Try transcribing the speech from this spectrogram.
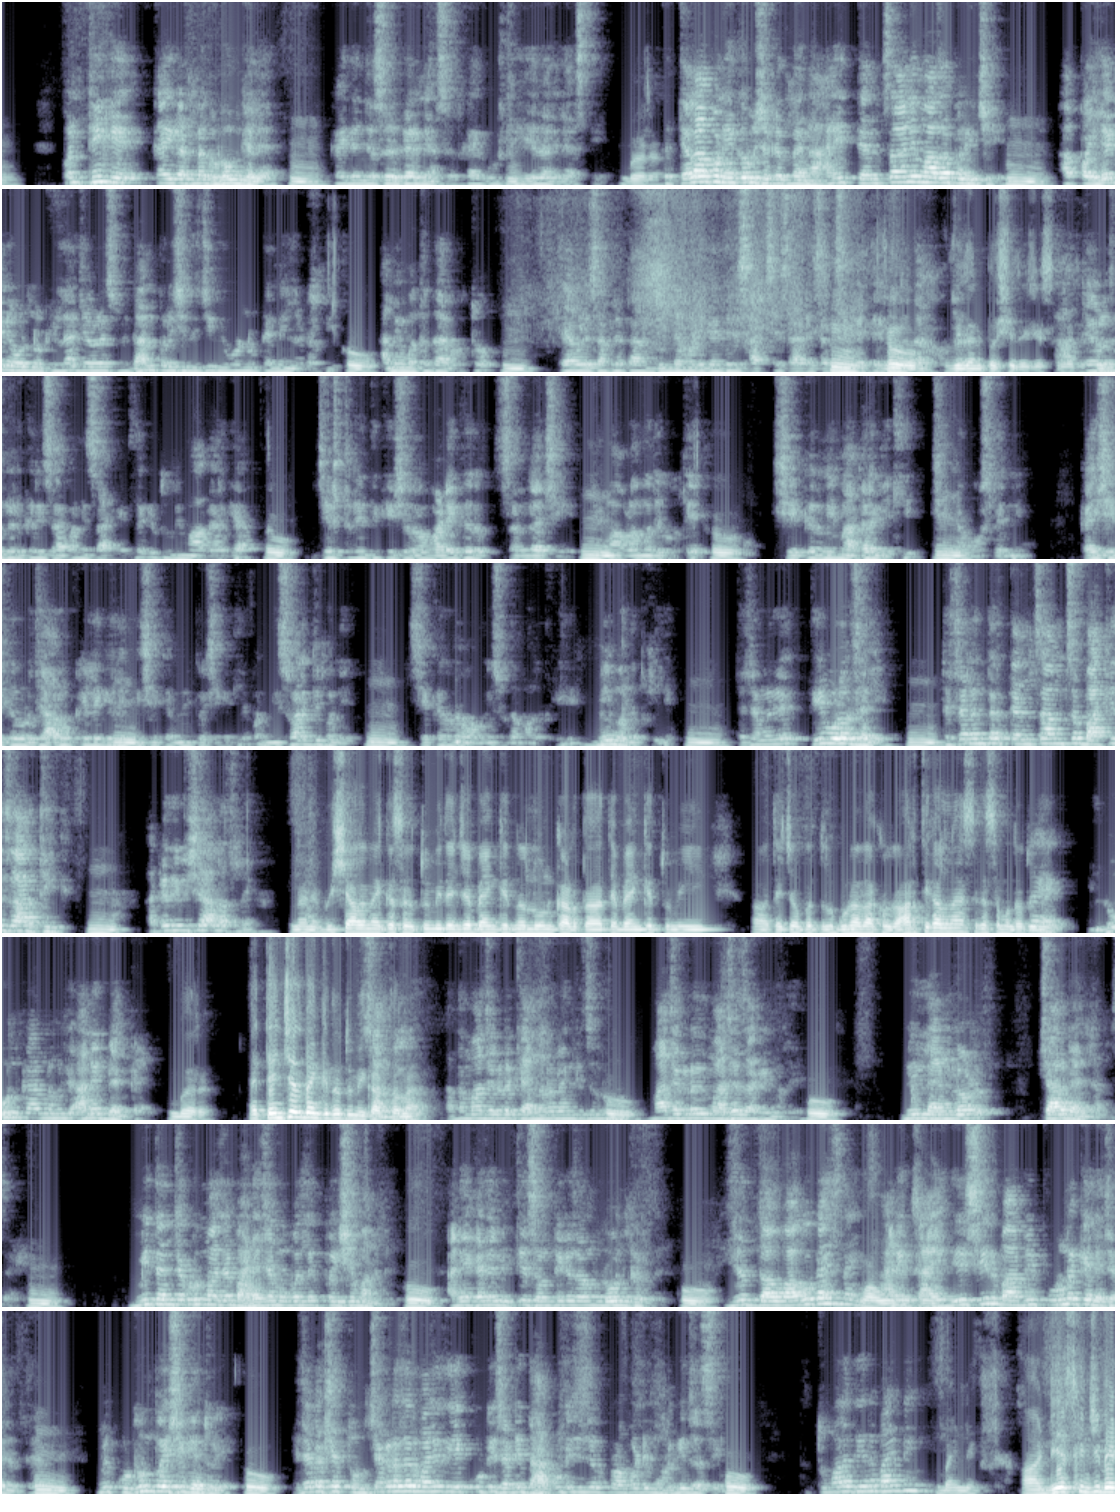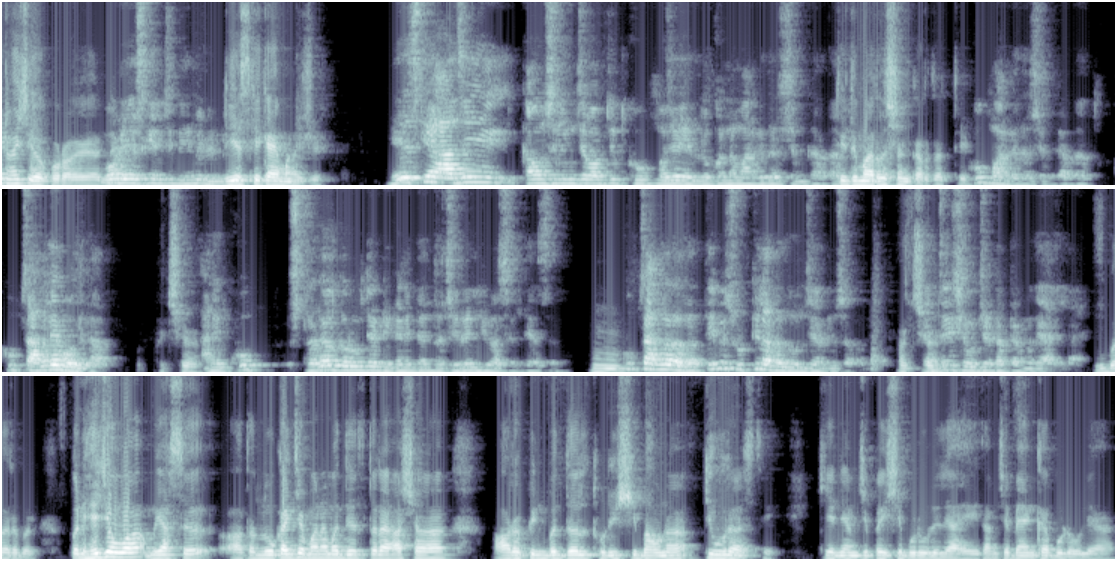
पण ठीक आहे काही घटना घडून गेल्या. हम्म, काही त्यांच्या सहकार्याने असेल काही गोष्टी. हे झालेल्या असतील. बरं. तर त्याला आपण हे करू शकत नाही ना. आणि त्यांचा आणि माझा परिचय. हम्म, हा पहिल्या निवडणुकीला ज्यावेळेस विधान परिषदेची निवडणूक त्यांनी लढवली हो. आम्ही मतदार होतो. हम्म, त्यावेळेस आपल्या ता- जिल्ह्यामध्ये काहीतरी सातशे साडेसातशे हम्म, काहीतरी हो. मतदार होतं. विधान परिषदेचे हा. त्यावेळेस गडकरी साहेबांनी सांगितलं की तुम्ही माघार घ्या. हो. ज्येष्ठ नेते केशवराव वाडेकर संघाचे हम्म. मावळामध्ये होते. हो. शेखरनी माघार घेतली शेखर भोसलेंनी. काही शेखरवरती आरोप केले गेले. की शेखरनी पैसे घेतले पण निस्वार्थीपणे हम्म, शेखर भाऊनी सुद्धा मदत केली मी मदत केली. त्याच्यामध्ये ती ओळख झाली. त्याच्यानंतर त्यांचं आमचं बाकीचं आर्थिक. हा कधी विषय आलाच नाही. नाही नाही विषय आला नाही कसं? तुम्ही त्यांच्या बँकेतनं लोन काढता त्या बँकेत तुम्ही त्याच्याबद्दल गुन्हा दाखवता आर्थिक आला नाही असं कसं म्हणता तुम्ही? लोन काढणं म्हणजे अनेक बँक आहेत. बरं. त्यांच्याच बँकेतनं तुम्ही काढता ना, आता माझ्याकडे कॅनरा बँकेचं हो. लोन माझ्याकडे माझ्या जागेमध्ये हो. मी लँडलॉर्ड चार बँकांचा आहे. मी त्यांच्याकडून माझ्या भाड्याच्या मोबदल्यात पैसे मागले. हो. आणि एखाद्या वित्तीय संस्थेकडे जाऊन लोन करतोय. हो. हिच्यात दा- वागू काहीच नाही. आणि काहीच नाही. कायदेशीर बाबी पूर्ण केल्याच्यानंतर हम्म, मी कुठून पैसे घेतोय? हो. याच्यापेक्षा तुमच्याकडे जर माझी एक कोटीसाठी दहा कोटीची जर प्रॉपर्टी मॉर्गेज असेल हो. तुम्हाला देणं बाइंडिंग बाइंडिंग डीएसकेची भेट व्हायची का कोरा डीएसकेची नेहमी भेट. डीएसके काय म्हणायचे? डीएसके आजही काउन्सिलिंगच्या बाबतीत खूप म्हणजे लोकांना मार्गदर्शन करतात. तिथे मार्गदर्शन करतात ते. खूप मार्गदर्शन करतात. खूप चांगले बोलतात. अच्छा. आणि खूप स्ट्रगल करून त्या ठिकाणी त्यांचा चिरंजीव असेल ते असेल. खूप चांगलं राहतात. ते बी सुट्टीला आता दोन चार अच्छा. त्यांच्याही शेवटच्या टप्प्यामध्ये आलेला आहे. बरं बरं पण हे जेव्हा म्हणजे असं आता लोकांच्या मनामध्ये तर अशा आरोपींबद्दल थोडीशी भावना तीव्र असते की यांनी आमचे पैसे बुडवलेले आहेत आमच्या बँका बुडवल्या.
